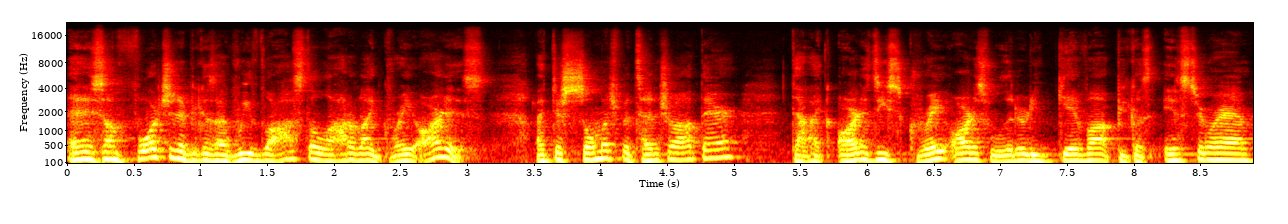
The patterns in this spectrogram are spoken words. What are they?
And it's unfortunate because like we lost a lot of like great artists. Like there's so much potential out there that like artists, these great artists will literally give up because Instagram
